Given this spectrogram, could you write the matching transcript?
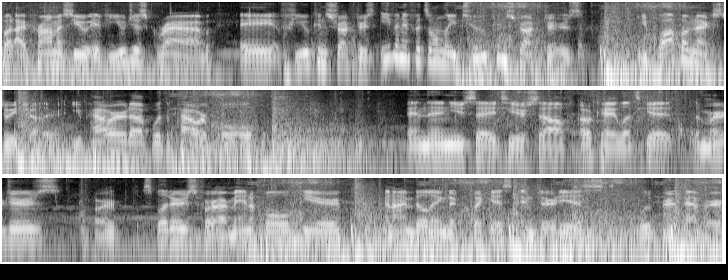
but I promise you, if you just grab a few constructors, even if it's only two constructors, you plop them next to each other, you power it up with a power pole, and then you say to yourself, okay, let's get the mergers or splitters for our manifold here, and I'm building the quickest and dirtiest blueprint ever,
